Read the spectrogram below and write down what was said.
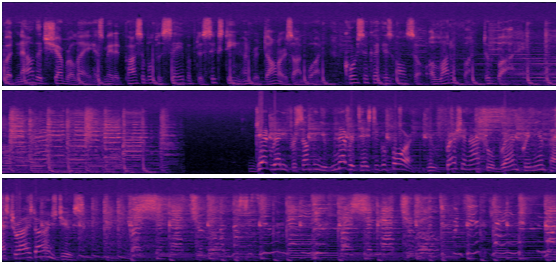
But now that Chevrolet has made it possible to save up to $1,600 on one, Corsica is also a lot of fun to buy. Get ready for something you've never tasted before. New Fresh and Natural brand premium pasteurized orange juice. Fresh and natural, a luscious new name. New fresh and natural. The difference is plain. Not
